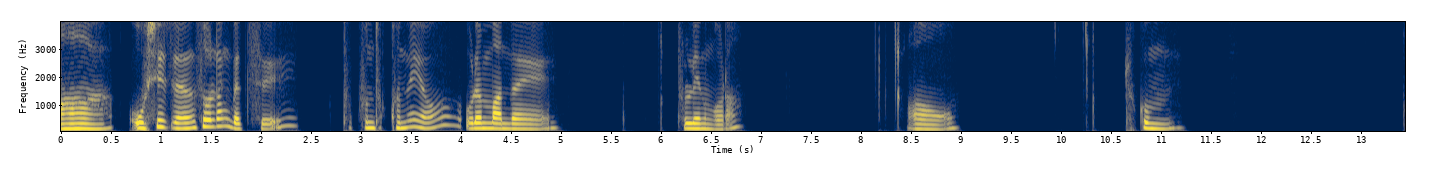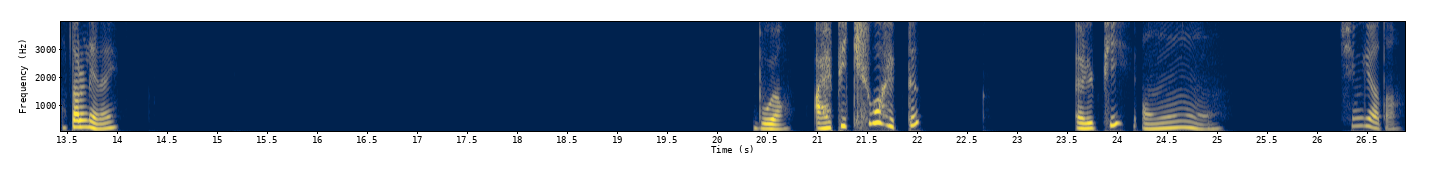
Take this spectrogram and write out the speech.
아, 5시즌 솔랭 배치. 도콘도콘해요. 오랜만에 돌리는 거라. 어, 조금 떨리네. 뭐야? RP 추가 획득? LP? 어, 신기하다.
